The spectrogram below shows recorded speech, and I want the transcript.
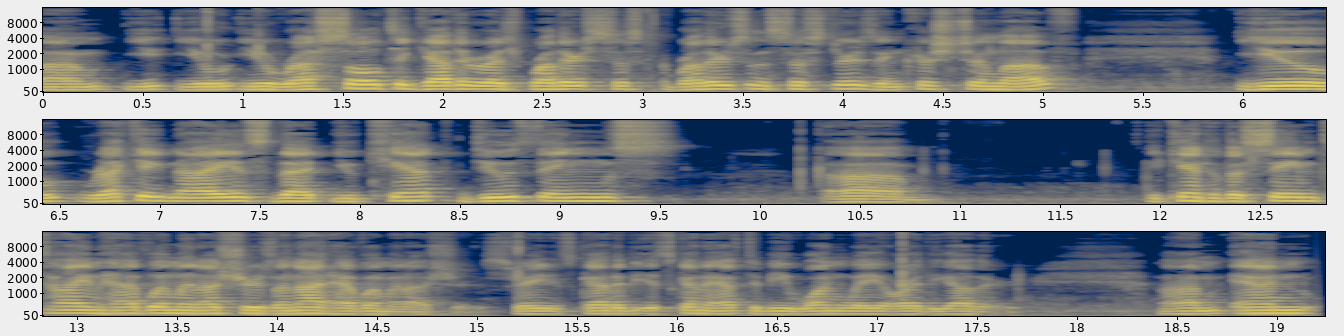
Um, you, you you wrestle together as brothers brothers and sisters in Christian love. You recognize that you can't do things. Um, you can't at the same time have women ushers and not have women ushers, right? It's got to be. It's going to have to be one way or the other. Um, and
